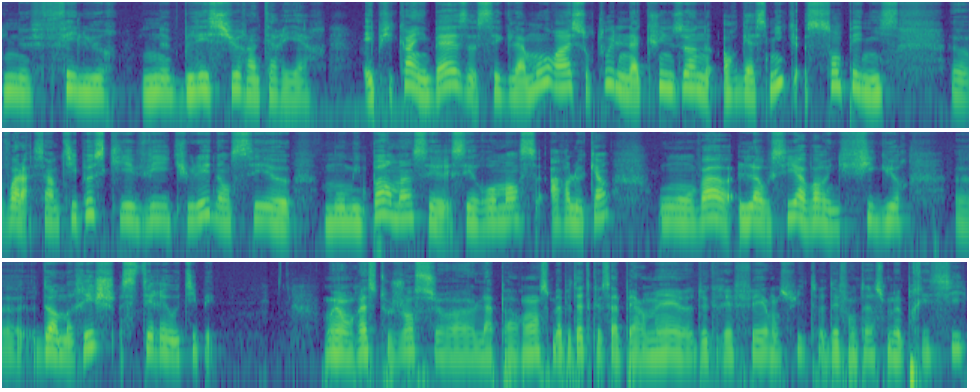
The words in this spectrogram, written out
une fêlure, une blessure intérieure. Et puis quand il baise, c'est glamour. Hein, surtout, il n'a qu'une zone orgasmique, son pénis. Euh, voilà, c'est un petit peu ce qui est véhiculé dans ces euh, hein, ces, ces, romances harlequins, où on va là aussi avoir une figure euh, d'homme riche stéréotypé. Oui, on reste toujours sur euh, l'apparence. mais Peut-être que ça permet de greffer ensuite des fantasmes précis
